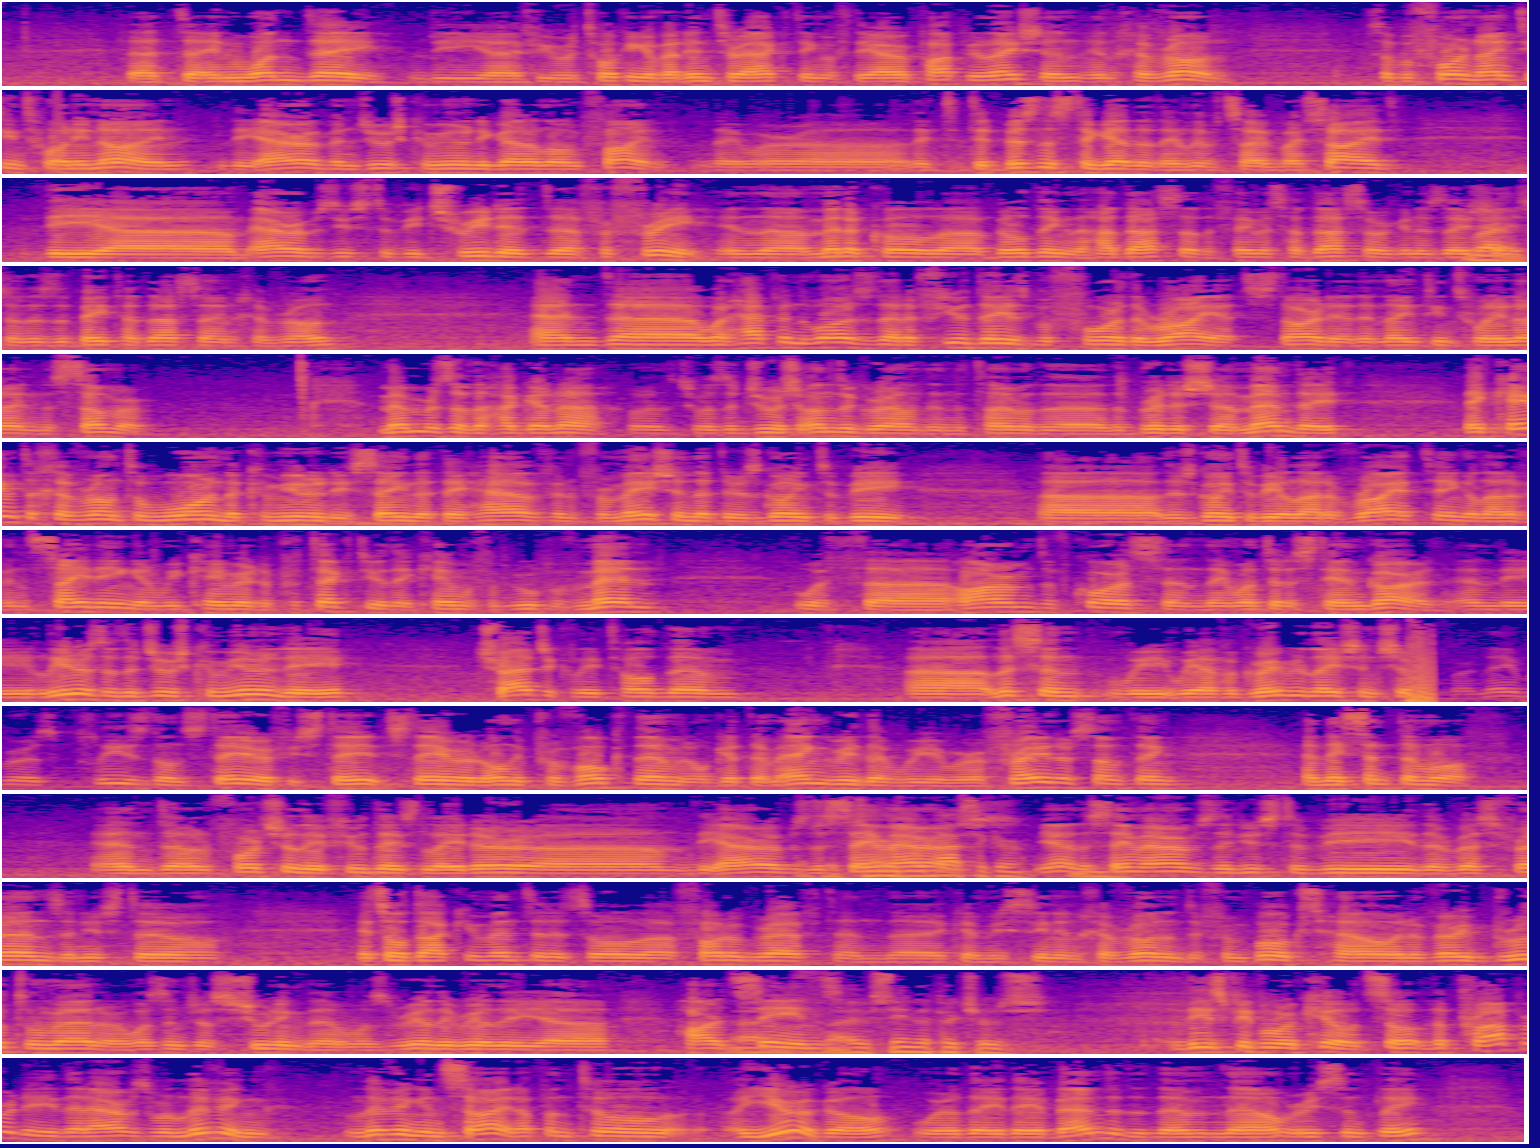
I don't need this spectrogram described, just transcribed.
That uh, in one day, the uh, if you were talking about interacting with the Arab population in Hebron, so before 1929, the Arab and Jewish community got along fine. They were uh, they t- did business together. They lived side by side. The um, Arabs used to be treated uh, for free in the medical uh, building, the Hadassah, the famous Hadassah organization. Right. So there's the Beit Hadassah in Hebron. And uh, what happened was that a few days before the riot started in 1929, in the summer, members of the Haganah, which was a Jewish underground in the time of the, the British uh, mandate, they came to Hebron to warn the community, saying that they have information that there's going to be uh, there's going to be a lot of rioting, a lot of inciting, and we came here to protect you. They came with a group of men, with uh, armed, of course, and they wanted to stand guard. And the leaders of the Jewish community tragically told them, uh, "Listen, we, we have a great relationship with our neighbors. Please don't stay here. If you stay stay here, it'll only provoke them. It'll get them angry that we were afraid or something." And they sent them off. And uh, unfortunately, a few days later, um, the Arabs, the It's same Arabs, massacre. yeah, the Mm. same Arabs that used to be their best friends and used to. It's all documented, it's all uh, photographed, and uh, it can be seen in Hebron in different books. How, in a very brutal manner, it wasn't just shooting them; it was really, really uh, hard I've- scenes I've seen the pictures. these people were killed. So the property that Arabs were living living inside up until a year ago, where they, they abandoned them now recently,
